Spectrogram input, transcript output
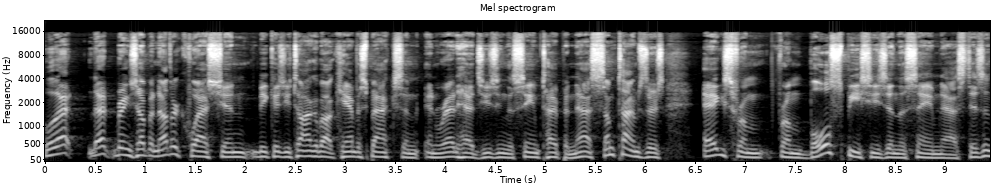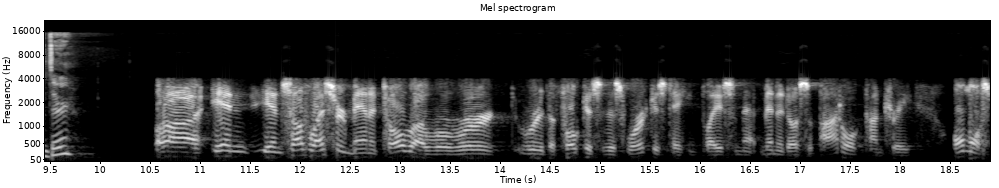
Well, that, that brings up another question because you talk about canvasbacks and, and redheads using the same type of nest. Sometimes there's eggs from, from bull species in the same nest, isn't there? Uh, in in southwestern Manitoba, where we're where the focus of this work is taking place in that Minnedosa pothole country, almost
